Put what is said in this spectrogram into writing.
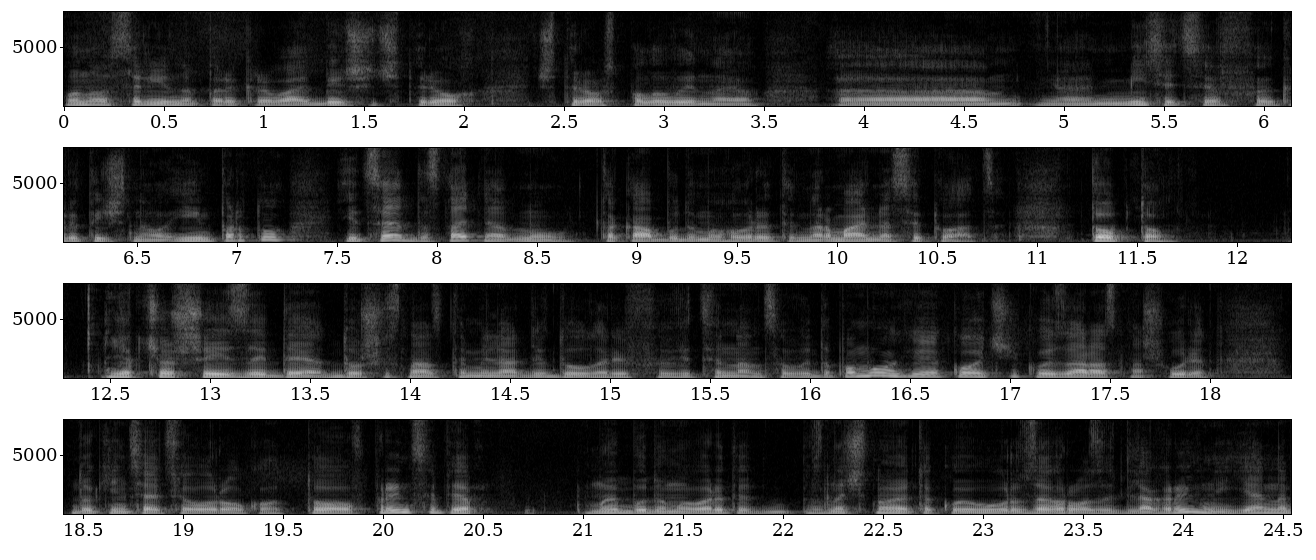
Воно все рівно перекриває більше 4 4,5 е, е, місяців критичного імпорту, і це достатньо ну, така, будемо говорити, нормальна ситуація. Тобто, Якщо ще й зайде до 16 мільярдів доларів від фінансової допомоги, яку очікує зараз наш уряд до кінця цього року, то в принципі ми будемо говорити значної такої загрози для гривні, я не,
